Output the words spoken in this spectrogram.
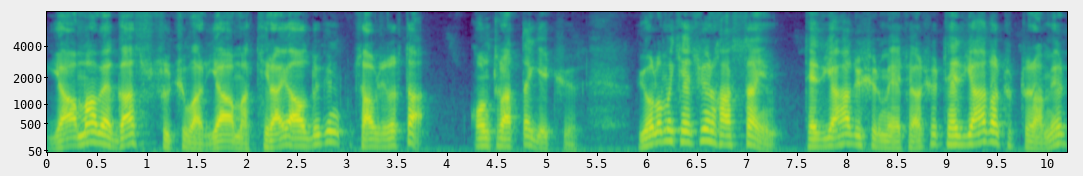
Yağma ve gaz suçu var. Yağma. Kirayı aldığı gün savcılıkta kontratta geçiyor. Yolumu kesiyor hastayım. Tezgaha düşürmeye çalışıyor. Tezgahı da tutturamıyor.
